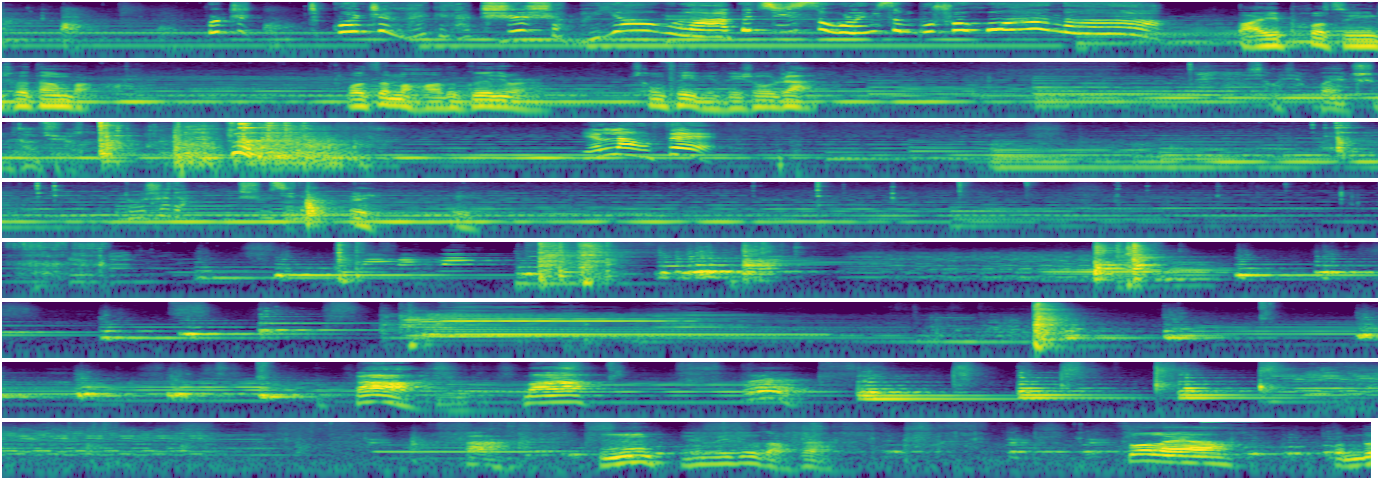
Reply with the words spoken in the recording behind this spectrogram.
不是这这关震雷给他吃什么药了？他急死我了！你怎么不说话呢？把一破自行车当宝，我这么好的闺女儿，成废品回收站了。哎呀，想想我也吃不下去了。别浪费，多吃点，熟悉点。哎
